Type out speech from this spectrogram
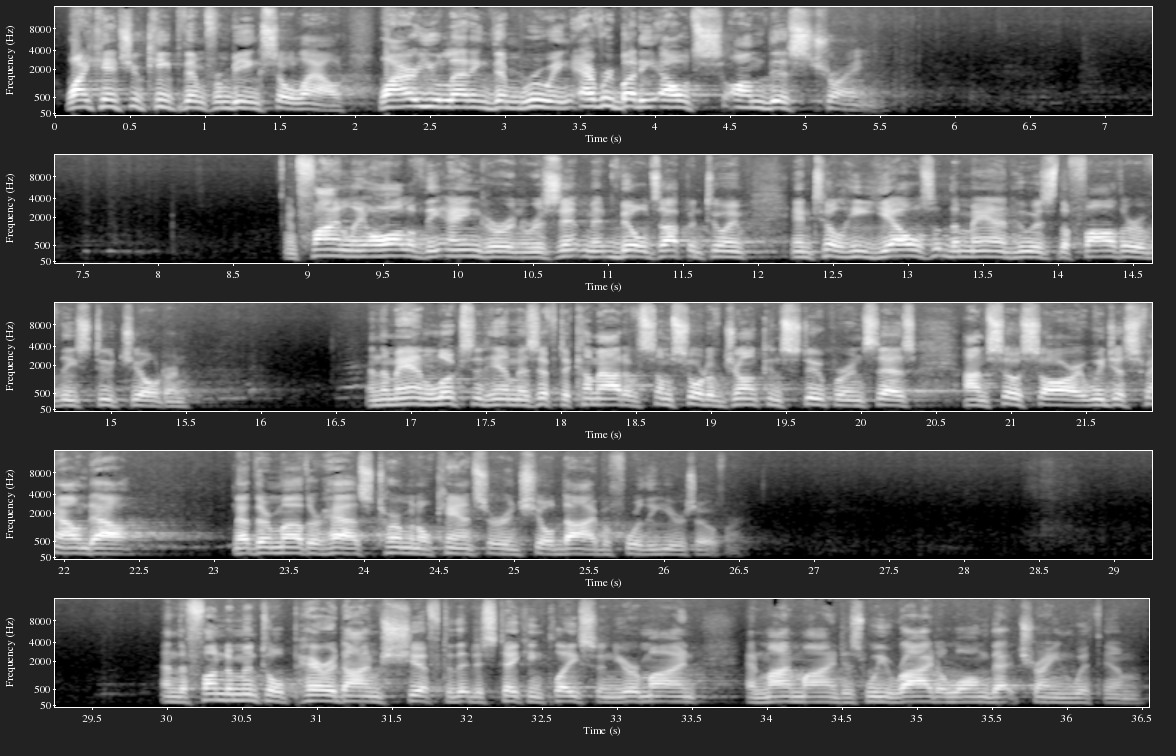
Why can't you keep them from being so loud? Why are you letting them ruin everybody else on this train? And finally, all of the anger and resentment builds up into him until he yells at the man who is the father of these two children. And the man looks at him as if to come out of some sort of drunken stupor and says, I'm so sorry, we just found out that their mother has terminal cancer and she'll die before the year's over. And the fundamental paradigm shift that is taking place in your mind and my mind as we ride along that train with Him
